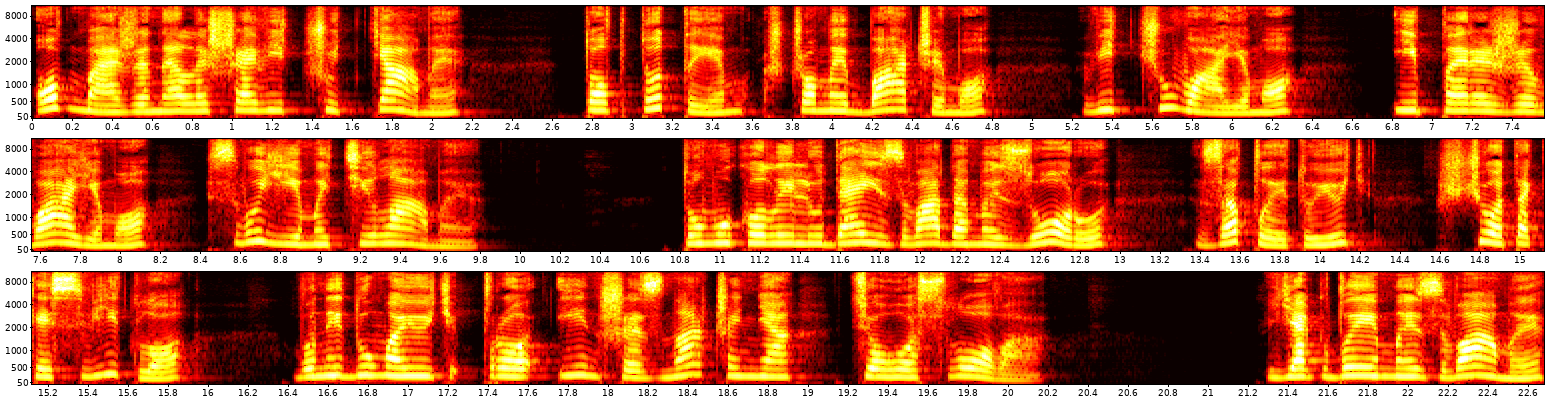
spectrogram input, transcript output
обмежене лише відчуттями, тобто тим, що ми бачимо, відчуваємо і переживаємо своїми тілами. Тому, коли людей з вадами зору запитують, що таке світло, вони думають про інше значення цього слова. Якби ми з вами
